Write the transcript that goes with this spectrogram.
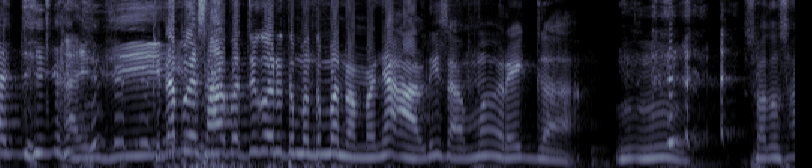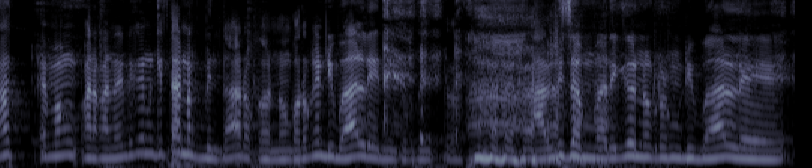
anjing. Anjing. Kita punya sahabat juga nih teman-teman namanya Ali sama Rega. Mm-mm. Suatu saat emang anak-anak ini kan kita anak Bintaro kan nongkrongnya di Bale nih waktu itu. Ali sama Rega nongkrong di Bale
